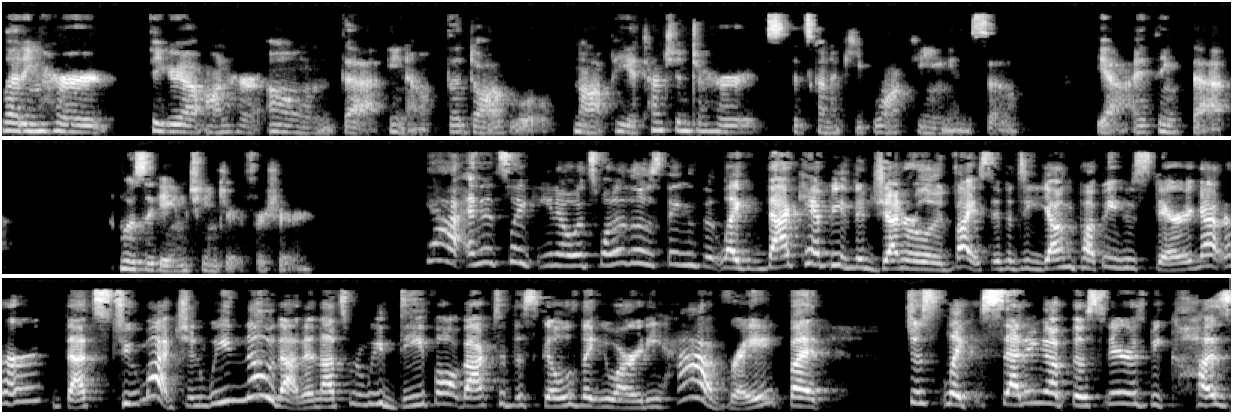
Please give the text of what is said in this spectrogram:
letting her figure out on her own that, you know, the dog will not pay attention to her. It's, it's going to keep walking. And so, yeah, I think that was a game changer for sure. Yeah. And it's like, you know, it's one of those things that like, that can't be the general advice. If it's a young puppy who's staring at her, that's too much. And we know that. And that's when we default back to the skills that you already have. Right. But just like setting up those snares because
